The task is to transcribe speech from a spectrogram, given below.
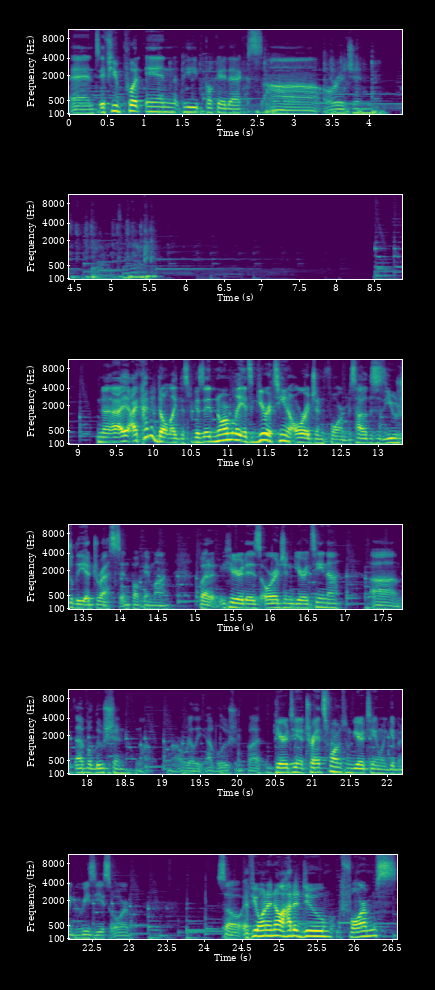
And if you put in P Pokedex uh, origin No, I, I kind of don't like this because it normally it's Giratina origin form is how this is usually addressed in Pokemon. But here it is, origin Giratina, um, evolution, not, not really evolution, but Giratina transforms from Giratina when given a Griseous orb. So if you want to know how to do forms,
